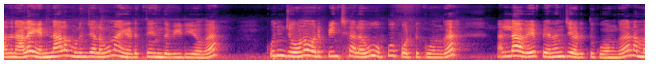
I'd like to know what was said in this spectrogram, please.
அதனால் என்னால் முடிஞ்ச அளவு நான் எடுத்தேன் இந்த வீடியோவை. கொஞ்சோன்னு ஒரு பிஞ்ச் அளவு உப்பு போட்டுக்கோங்க. நல்லாவே பிறஞ்சு எடுத்துக்கோங்க. நம்ம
